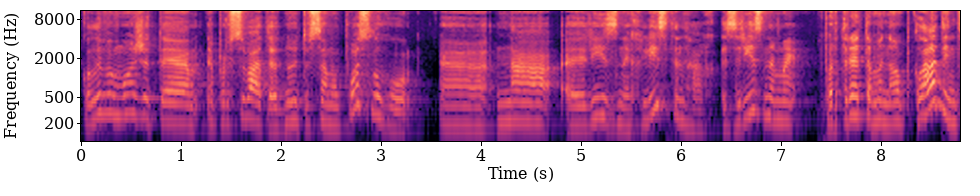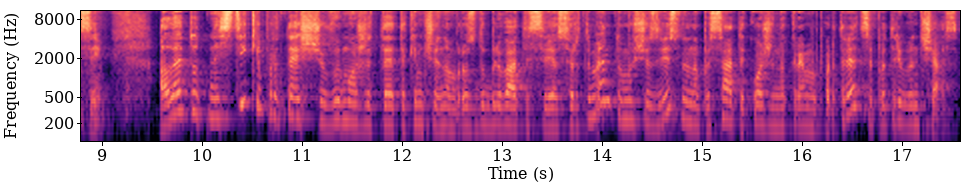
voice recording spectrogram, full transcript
Коли ви можете просувати одну і ту саму послугу, на різних лістингах з різними портретами на обкладинці, але тут не стільки про те, що ви можете таким чином роздублювати свій асортимент, тому що, звісно, написати кожен окремий портрет це потрібен час.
